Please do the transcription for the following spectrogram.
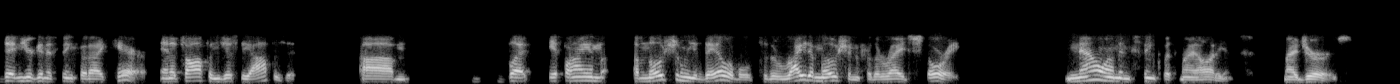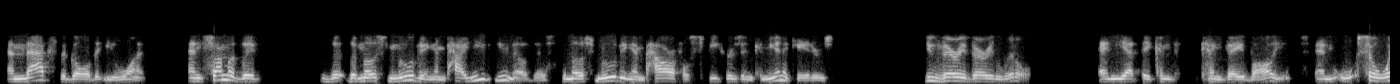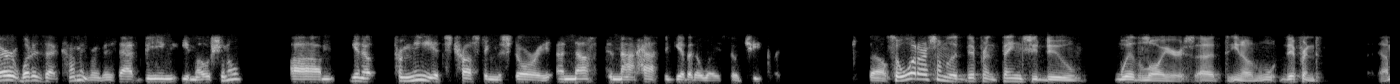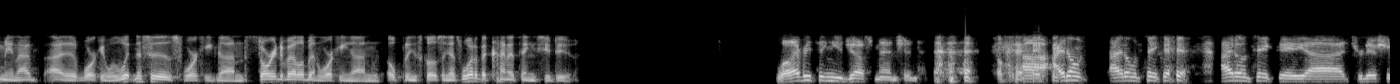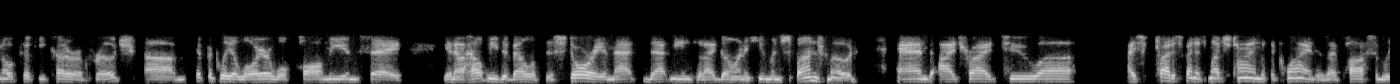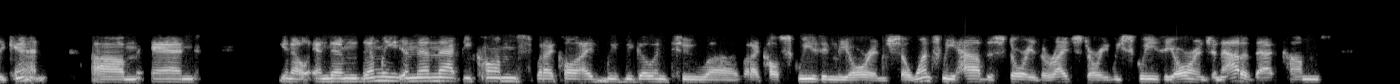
then you're going to think that I care, and it's often just the opposite. Um, but if I am emotionally available to the right emotion for the right story, now I'm in sync with my audience, my jurors. And that's the goal that you want. And some of the the, the most moving and you, you know this, the most moving and powerful speakers and communicators do very, very little. And yet they can convey volumes. And so where what is that coming from? Is that being emotional? Um, you know, for me, it's trusting the story enough to not have to give it away so cheaply. So, so what are some of the different things you do with lawyers? Uh, you know, different. I mean, I, I working with witnesses, working on story development, working on openings, closings. What are the kind of things you do? Well, everything you just mentioned. okay. uh, I don't. I don't take a. I don't take a uh, traditional cookie cutter approach. Um, typically, a lawyer will call me and say, you know, help me develop this story. And that, that means that I go in a human sponge mode and I try to, uh, I try to spend as much time with the client as I possibly can. Um, and, you know, and then, then we, and then that becomes what I call, I, we, we go into, uh, what I call squeezing the orange. So once we have the story, the right story, we squeeze the orange and out of that comes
